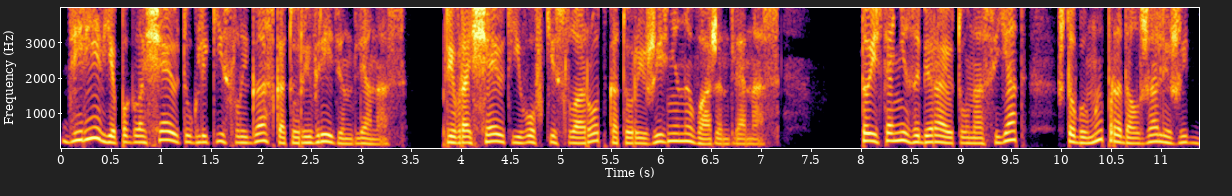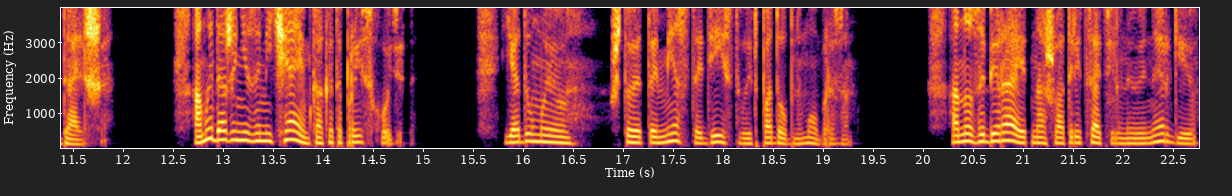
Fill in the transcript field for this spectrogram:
Деревья поглощают углекислый газ, который вреден для нас, превращают его в кислород, который жизненно важен для нас — то есть они забирают у нас яд, чтобы мы продолжали жить дальше. А мы даже не замечаем, как это происходит. Я думаю, что это место действует подобным образом. Оно забирает нашу отрицательную энергию,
